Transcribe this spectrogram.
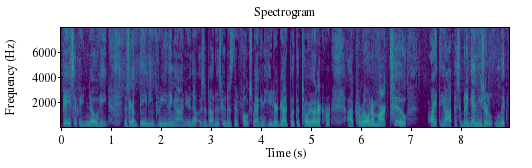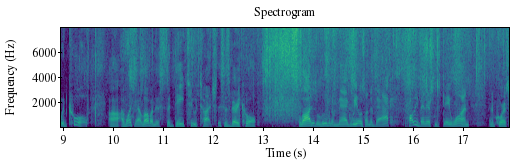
basically no heat. It was like a baby breathing on you. That was about as good as the Volkswagen heater got, but the Toyota uh, Corona Mark II quite the opposite. But again, these are liquid cooled. Uh, one thing I love on this is the day two touch. This is very cool slotted aluminum mag wheels on the back. Probably been there since day one. And of course,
